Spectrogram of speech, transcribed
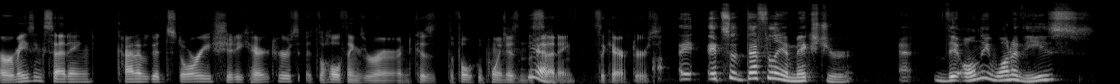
or amazing setting, kind of good story, shitty characters. It's the whole thing's ruined because the focal point isn't the Yeah. setting; it's the characters. It's a, definitely a mixture. The only one of these,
